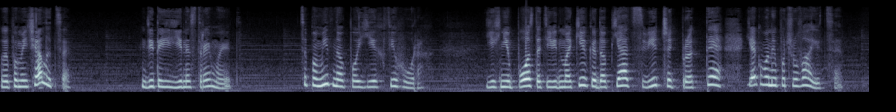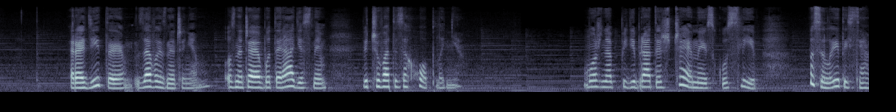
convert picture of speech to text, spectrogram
Ви помічали це? Діти її не стримують. Це помітно по їх фігурах. Їхні постаті від маківки до п'ят свідчать про те, як вони почуваються. Радіти за визначенням означає бути радісним, відчувати захоплення. Можна підібрати ще низку слів, веселитися,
